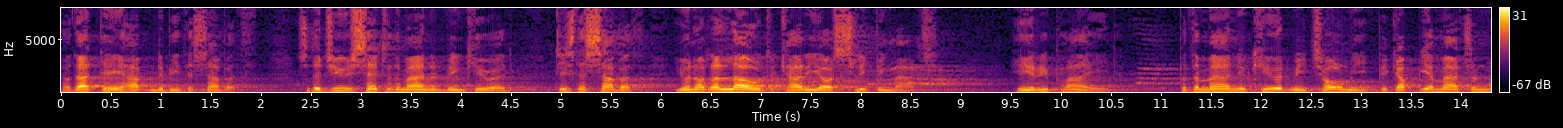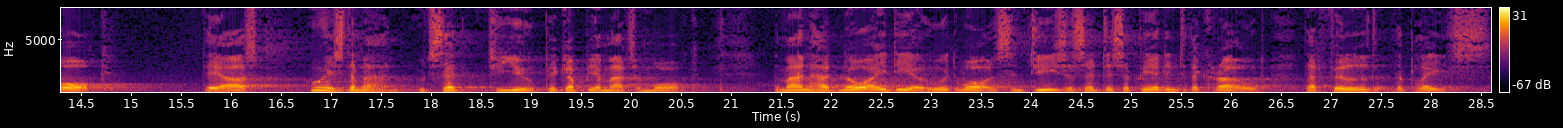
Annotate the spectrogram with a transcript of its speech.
Now that day happened to be the Sabbath. So the Jews said to the man who had been cured, Tis the Sabbath. You are not allowed to carry your sleeping mat. He replied, But the man who cured me told me, Pick up your mat and walk. They asked, Who is the man who said to you, Pick up your mat and walk? The man had no idea who it was, and Jesus had disappeared into the crowd that filled the place.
